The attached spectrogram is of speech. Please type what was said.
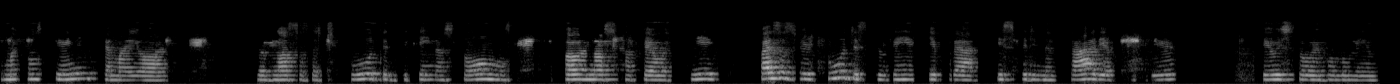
uma consciência maior das nossas atitudes, de quem nós somos, qual é o nosso papel aqui, quais as virtudes que eu venho aqui para experimentar e aprender, eu estou evoluindo.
